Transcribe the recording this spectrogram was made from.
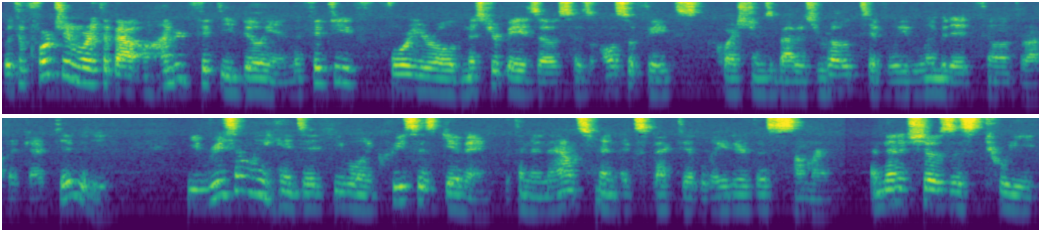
With a fortune worth about 150 billion, the 54-year-old Mr. Bezos has also faced questions about his relatively limited philanthropic activity. He recently hinted he will increase his giving, with an announcement expected later this summer. And then it shows this tweet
